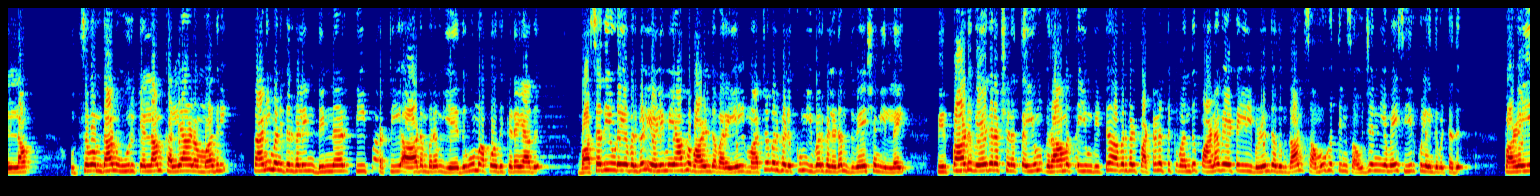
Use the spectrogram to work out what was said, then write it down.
எல்லாம் உற்சவம்தான் ஊருக்கெல்லாம் கல்யாணம் மாதிரி. தனி மனிதர்களின் டின்னர் டீ பார்ட்டி ஆடம்பரம் எதுவும் அப்போது கிடையாது. வசதியுடையவர்கள் எளிமையாக வாழ்ந்த வரையில் மற்றவர்களுக்கும் இவர்களிடம் துவேஷம் இல்லை. பிற்பாடு வேதரட்சணத்தையும் கிராமத்தையும் விட்டு அவர்கள் பட்டணத்துக்கு வந்து பணவேட்டையில் விழுந்ததும் தான் சமூகத்தின் சௌஜன்யமே சீர்குலைந்து விட்டது பழைய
